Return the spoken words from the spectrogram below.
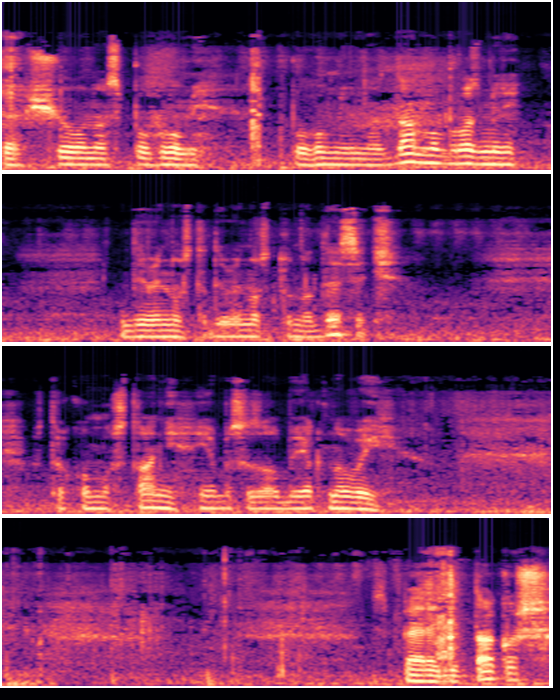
Так, що у нас по гумі? По гумі у нас в даному розмірі 90-90 на 10. В такому стані я би сказав би як новий. Спереді також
